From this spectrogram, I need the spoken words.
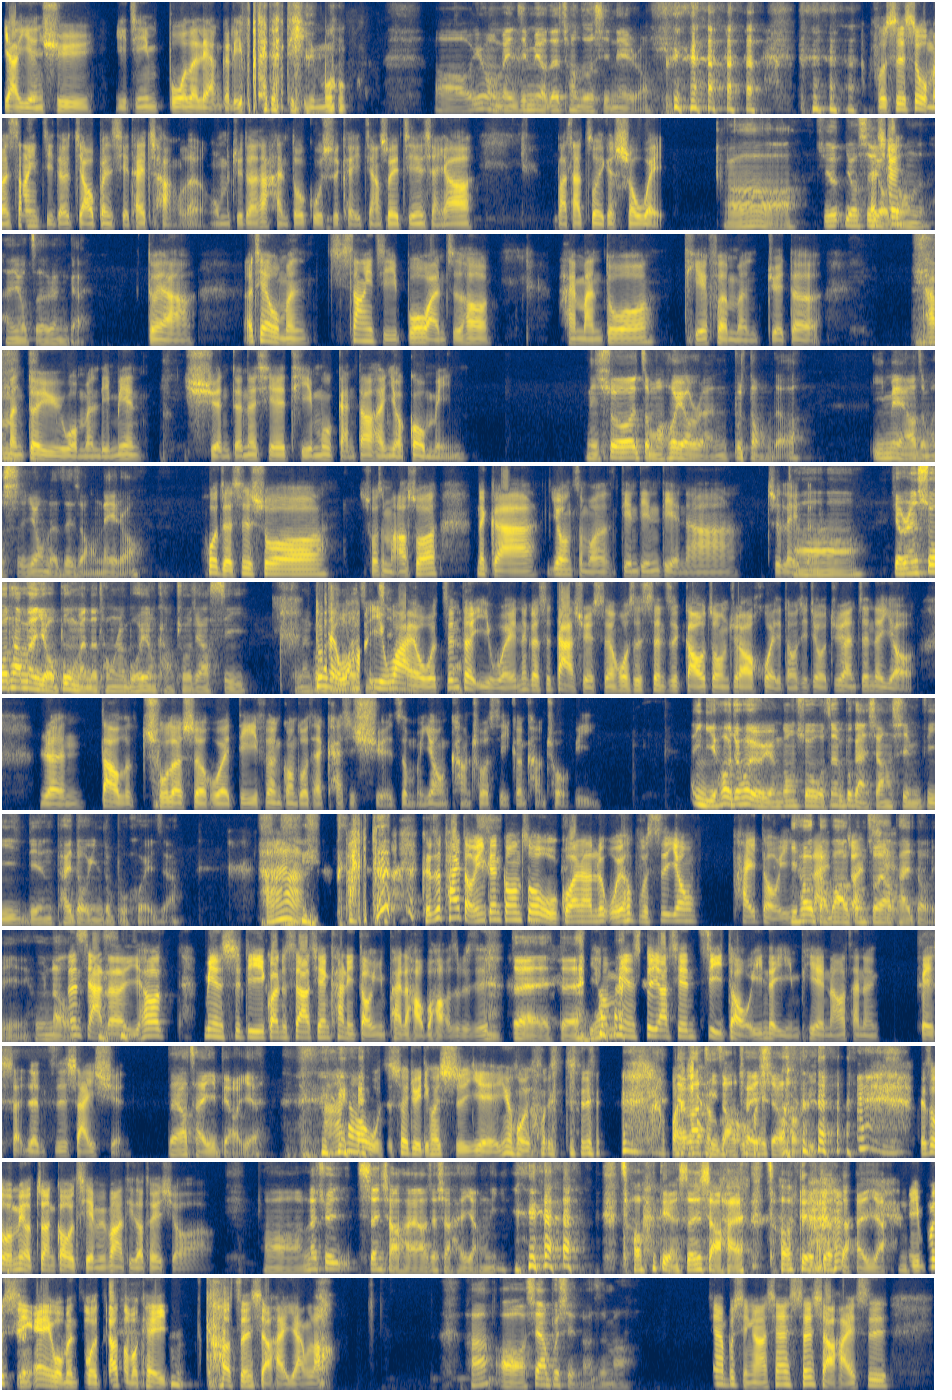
要延续已经播了两个礼拜的题目。哦，因为我们已经没有在创作新内容。不是，是我们上一集的脚本写太长了，我们觉得它很多故事可以讲，所以今天想要把它做一个收尾。哦， 又又是有而且中的，很有责任感。对啊，而且我们上一集播完之后，还蛮多铁粉们觉得，他们对于我们里面选的那些题目感到很有共鸣。你说怎么会有人不懂得 email 要怎么使用的这种内容？或者是说说什么哦，说那个啊，用什么点点点啊之类的。哦，有人说他们有部门的同仁不会用 Ctrl 加 C，可能对我好意外哦，我真的以为那个是大学生或是甚至高中就要会的东西，就居然真的有人到了出了社会第一份工作才开始学怎么用 Ctrl C 跟 Ctrl V。以后就会有员工说：“我真的不敢相信 V 连拍抖音都不会这样。啊，拍，可是拍抖音跟工作无关啊！我又不是用拍抖”音，以后搞不好工作要，拍抖音，Who 真 knows？假的？以后面试第一关就是要先看你抖音拍的好不好，是不是？对 对，以后面试要先寄抖音的影片，然后才能被筛人资筛选。对，要才艺表演。啊，那我 五十岁就一定会失业，因为我我就是 要不要提早退休可是我没有赚够钱，没办法提早退休啊。哦，那去生小孩啊，叫小孩养你，早点生小孩，早点叫小孩养你。你不行，哎、我们左交怎么可以靠生小孩养老？哈，哦，现在不行了是吗？现在不行啊，现在生小孩是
